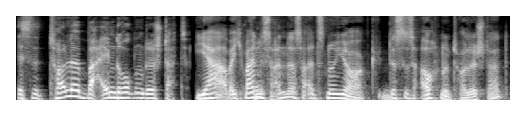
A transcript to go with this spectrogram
ist eine tolle, beeindruckende Stadt. Ja, aber ich meine es anders als New York. Das ist auch eine tolle Stadt.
